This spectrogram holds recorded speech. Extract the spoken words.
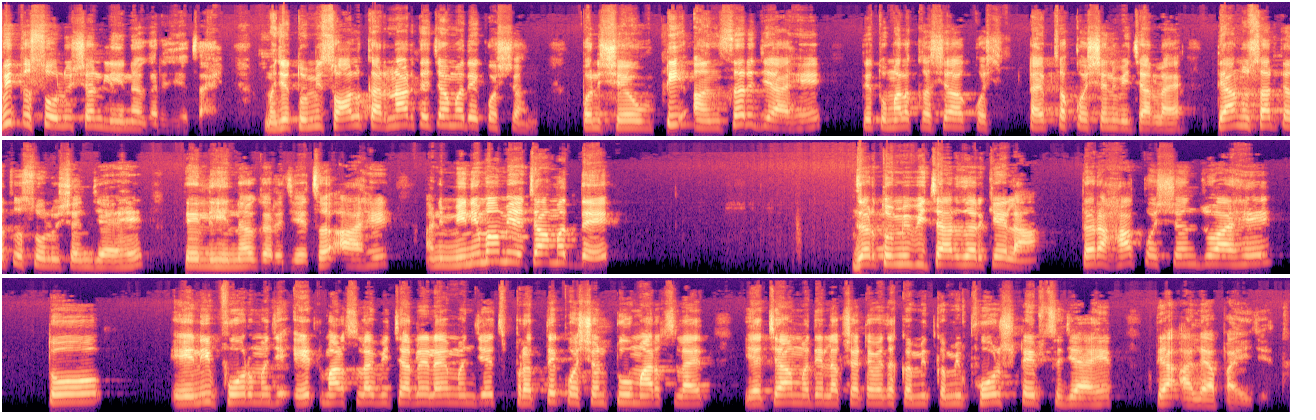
विथ सोल्युशन लिहिणं गरजेचं आहे. म्हणजे तुम्ही सॉल्व्ह करणार त्याच्यामध्ये क्वेश्चन पण शेवटी आन्सर जे आहे ते तुम्हाला कशा टाईपचा क्वेश्चन विचारला आहे त्यानुसार त्याचं सोल्युशन जे आहे ते लिहिणं गरजेचं आहे. आणि मिनिमम याच्यामध्ये जर तुम्ही विचार जर केला तर हा क्वेश्चन जो आहे तो एनी फोर म्हणजे एट मार्क्सला विचारलेला आहे. म्हणजेच प्रत्येक क्वेश्चन टू मार्क्सला आहेत. याच्यामध्ये लक्षात ठेवायचं कमीत कमी फोर स्टेप्स जे आहेत त्या आल्या पाहिजेत.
